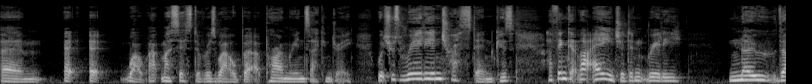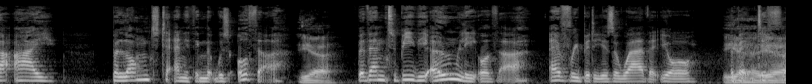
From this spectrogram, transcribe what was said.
um, at, at, well, at my sister as well, but at primary and secondary, which was really interesting because I think at that age I didn't really know that I belonged to anything that was other. Yeah. But then to be the only other, everybody is aware that you're Yeah, yeah,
